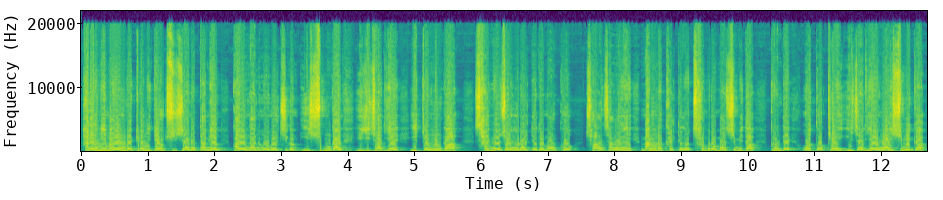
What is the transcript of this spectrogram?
하나님이 만약 내 편이 되어 주시지 않았다면 과연 나는 오늘 지금 이 순간 이 자리에 있겠는가? 살면서 우울할 때도 많고 처한 상황이 막막할 때도 참으로 많습니다. 그런데 어떻게 이 자리에 와 있습니까?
